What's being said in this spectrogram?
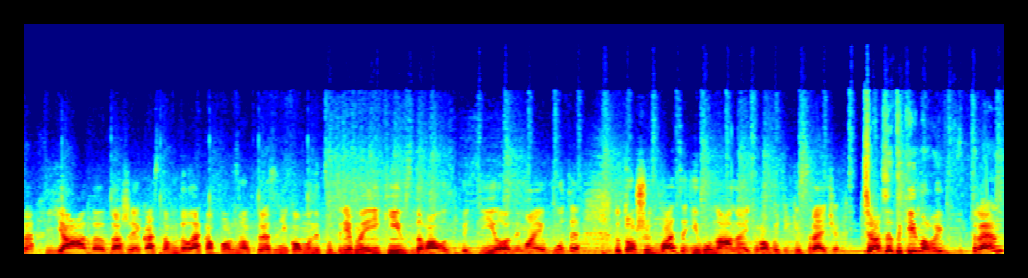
Це я, да, навіть якась там далека порноактриса нікому не потрібна, якій, здавалось би, діла не має бути до того, що відбувається, і вона навіть робить якісь речі. Почався такий новий тренд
